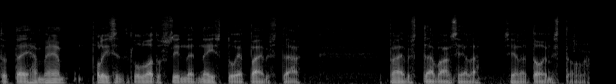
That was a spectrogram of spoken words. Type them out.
tota, eihän meidän poliisit luotu sinne, että ne istuu ja päivystää, päivystää vaan siellä, siellä toimistolla.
